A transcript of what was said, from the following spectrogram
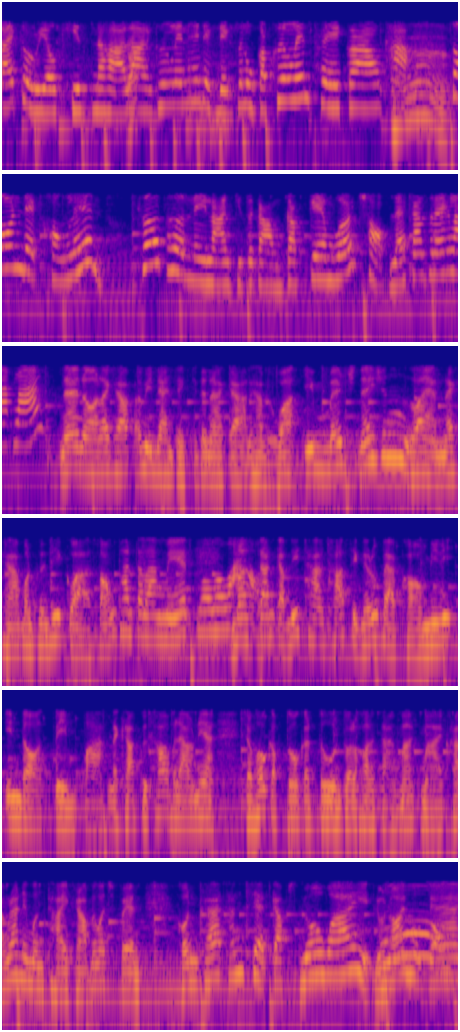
Like a Real Kids นะคะครับลานเครื่องเล่นให้เด็กๆ สนุกกับเครื่องเล่น Playground ค่ะอ่า โซนเด็กของเล่น เพลิดเพลินในลานกิจกรรมกับเกมเวิร์กช็อปและการแสดงหลากหลาย แน่นอนแล้วครับมีแดนแห่งจินตนาการนะครับ หรือว่า Imagination Land นะครับ บนพื้นที่กว่า 2,000 ตารางเมตร ว้าวว้าวว้าว มาจันกับนิทานคลาสสิกในรูปแบบของ Mini Indoor Theme Park นะครับ คือเข้าไปแล้วเนี่ย จะพบกับตัวการ์ตูนตัวละครต่างๆมากมาย ครั้งแรกในเมืองไทยครับ ไม่ว่าจะเป็นคนแคระทั้ง 7 กับ Snow White หนูน้อยหมวกแดง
